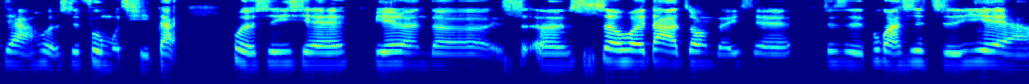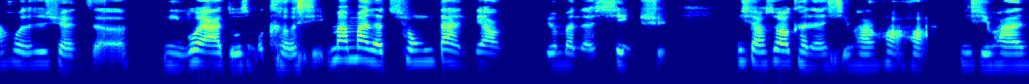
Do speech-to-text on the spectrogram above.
架，或者是父母期待，或者是一些别人的社呃社会大众的一些，就是不管是职业啊，或者是选择你未来读什么科系，慢慢的冲淡掉原本的兴趣。你小时候可能喜欢画画，你喜欢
